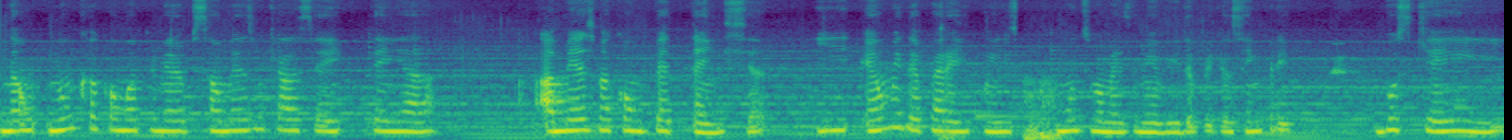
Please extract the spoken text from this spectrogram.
Não, nunca como a primeira opção, mesmo que ela tenha a mesma competência. E eu me deparei com isso em muitos momentos da minha vida, porque eu sempre busquei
